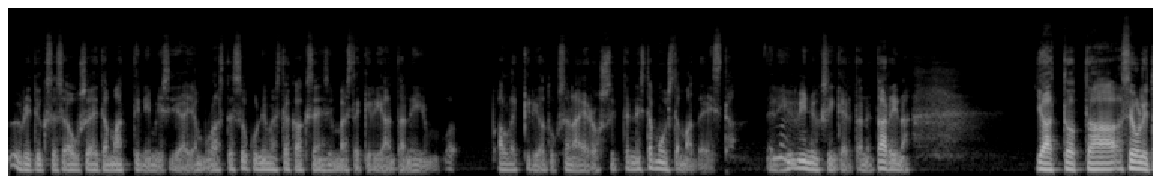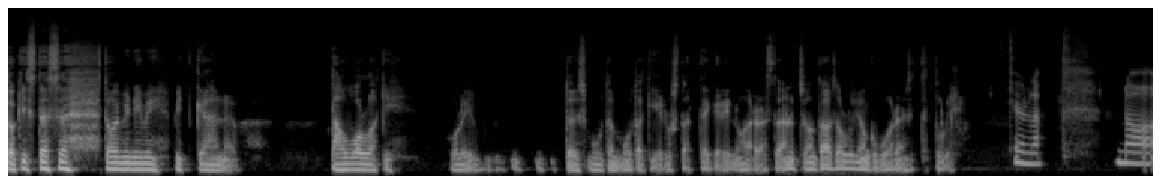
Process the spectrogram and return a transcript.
yrityksessä useita Matti-nimisiä ja mulla sitten sukunimestä kaksi ensimmäistä kirjainta, niin allekirjoituksena erosi sitten niistä muista mateista. Eli mm. hyvin yksinkertainen tarina. Ja tota, se oli toki sitten se toiminimi pitkään tauollakin. Oli töissä muuten muuta kiirusta, ettei kerinnut harrastaa. Ja nyt se on taas ollut jonkun vuoden sitten tulilla. Kyllä. No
